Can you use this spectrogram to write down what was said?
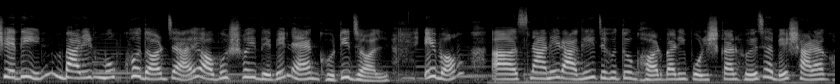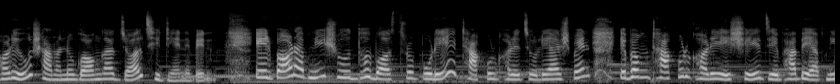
সেদিন বাড়ির মুখ্য দরজায় অবশ্যই দেবেন এক ঘটি জল এবং স্নানের আগে যেহেতু ঘর বাড়ি পরিষ্কার হয়ে যাবে, সারা ঘরেও সামান্য গঙ্গার জল ছিটিয়ে নেবেন। এরপর আপনি শুদ্ধ বস্ত্র পরে ঠাকুর ঘরে চলে আসবেন এবং ঠাকুর ঘরে এসে যেভাবে আপনি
